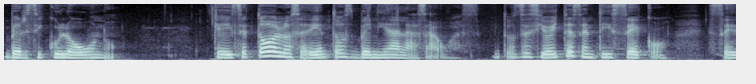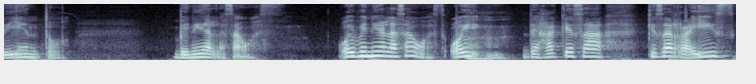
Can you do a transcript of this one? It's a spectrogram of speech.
versículo 1, que dice, todos los sedientos venid a las aguas. Entonces, si hoy te sentís seco, sediento, venid a las aguas. Hoy venid a las aguas. Hoy deja que esa, que esa raíz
